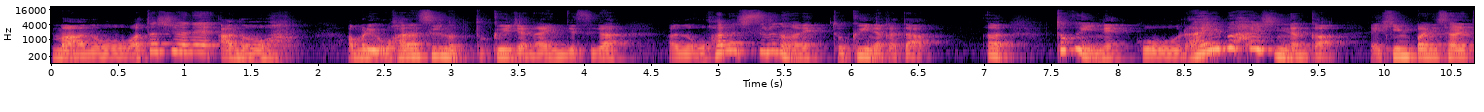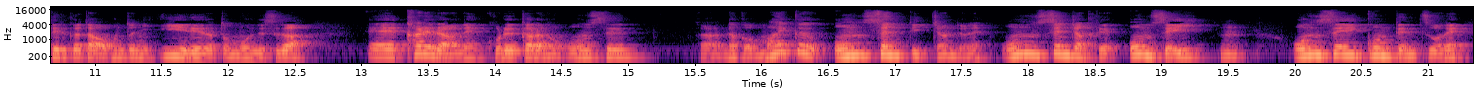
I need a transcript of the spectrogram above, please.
まああの私はねあの あまりお話するの得意じゃないんですがあのお話しするのがね得意な方、うん、特にねこうライブ配信なんか頻繁にされている方は本当にいい例だと思うんですが、えー、彼らはねこれからの温泉なんか毎回温泉って言っちゃうんだよね。温泉じゃなくて音声、うん、音声コンテンツをね、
